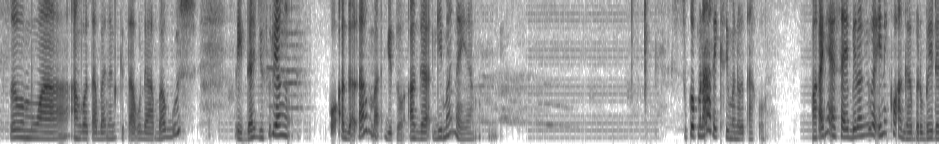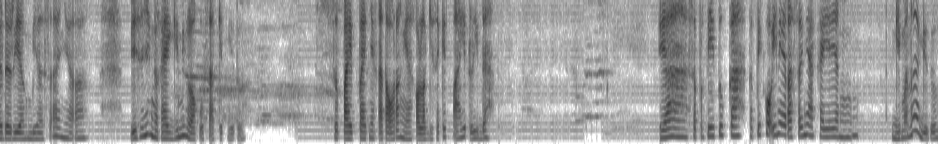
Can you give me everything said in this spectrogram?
semua anggota badan kita udah bagus lidah justru yang kok agak lama gitu agak gimana ya? Cukup menarik sih menurut aku. Makanya saya bilang juga ini kok agak berbeda dari yang biasanya. Biasanya nggak kayak gini loh aku sakit gitu. Sepahit-pahitnya kata orang ya kalau lagi sakit pahit lidah. Ya seperti itu kah tapi kok ini rasanya kayak yang gimana gitu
